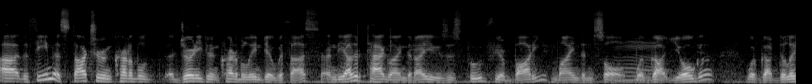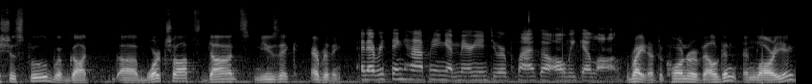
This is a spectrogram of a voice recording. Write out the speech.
Uh, the theme is Start Your Incredible uh, Journey to Incredible India with us. And the other tagline that I use is Food for Your Body, Mind, and Soul. Mm. We've got yoga, we've got delicious food, we've got uh, workshops, dance, music, everything. And everything happening at Marion Dewar Plaza all weekend long. Right at the corner of Elgin and Laurier.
